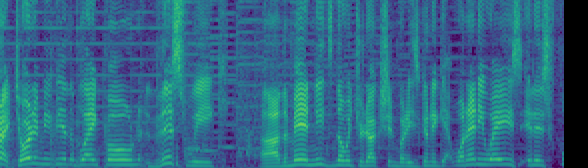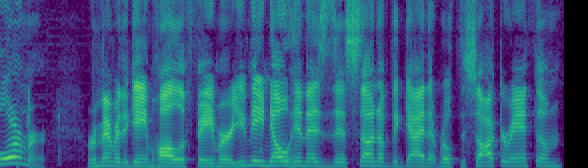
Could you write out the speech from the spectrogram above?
Right, joining me via the blank phone this week. Uh, the man needs no introduction, but he's going to get one anyways. It is former Remember the Game Hall of Famer. You may know him as the son of the guy that wrote the soccer anthem,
